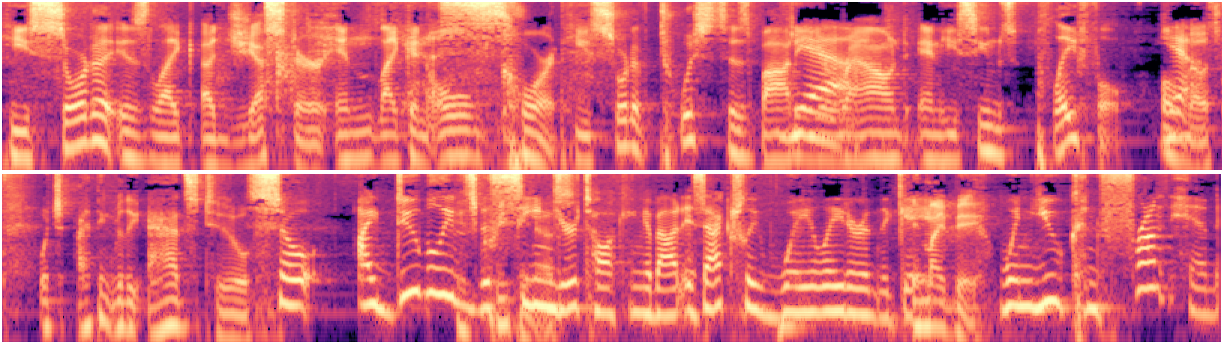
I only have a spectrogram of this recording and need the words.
He sort of is like a jester in like an old court. He sort of twists his body Yeah. around and he seems playful Yeah. almost, which I think really adds to So I do believe the scene creepiness. you're talking about is actually way later in the game. It might be. when you confront him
